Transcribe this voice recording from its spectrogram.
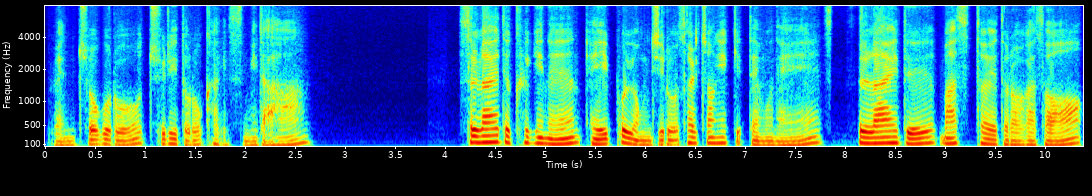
왼쪽으로 줄이도록 하겠습니다. 슬라이드 크기는 A4 용지로 설정했기 때문에 슬라이드 마스터에 들어가서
